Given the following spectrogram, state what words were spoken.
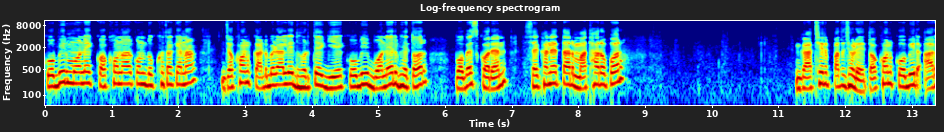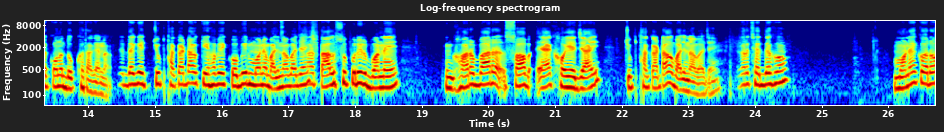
কবির মনে কখন আর কোনো দুঃখ থাকে না। যখন কাঠবেড়ালি ধরতে গিয়ে কবি বনের ভেতর প্রবেশ করেন, সেখানে তার মাথার ওপর গাছের পাতা ঝরে, তখন কবির আর কোনো দুঃখ থাকে না। দেখে চুপ থাকাটাও কি হবে? কবির মনে বাজনা বাজায়। তাল সুপুরির বনে ঘরবার সব এক হয়ে যায়, চুপ থাকাটাও বাজনা বাজায়। এগারো ছেদ দেখো। মনে করো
